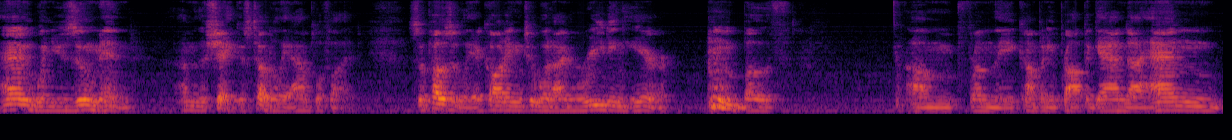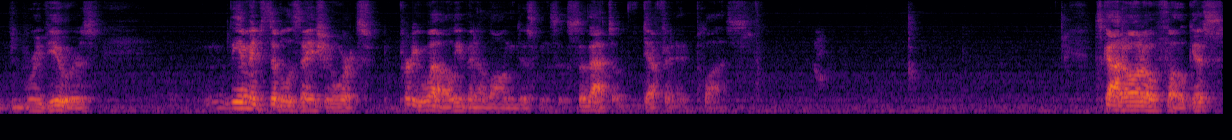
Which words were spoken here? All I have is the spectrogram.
And when you zoom in, I mean, the shake is totally amplified. supposedly, according to what I'm reading here, both um, from the company propaganda and reviewers, the image stabilization works pretty well even at long distances. So that's a definite plus. It's got autofocus.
